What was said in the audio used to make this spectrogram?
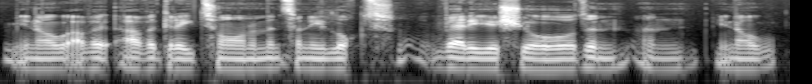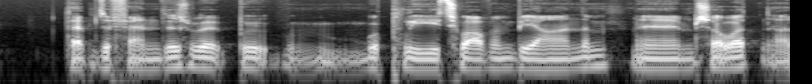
you know have a have a great tournament and he looked very assured and, and you know them defenders were, were were pleased to have him behind them. Um, so I, I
